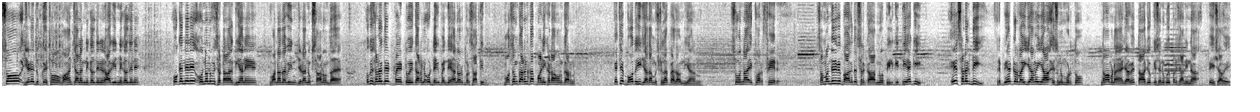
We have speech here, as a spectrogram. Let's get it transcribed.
ਸੋ ਜਿਹੜੇ ਦੁੱਕ, ਇਥੋਂ ਵਾਹਨ ਚਾਲਕ ਨਿਕਲਦੇ ਨੇ, ਰਾਹਗੀਰ ਨਿਕਲਦੇ ਨੇ, ਉਹ ਕਹਿੰਦੇ ਨੇ ਉਹਨਾਂ ਨੂੰ ਵੀ ਸੱਟਾਂ ਲੱਗਦੀਆਂ ਨੇ, ਵਾਹਨਾਂ ਦਾ ਵੀ ਜਿਹੜਾ ਨੁਕਸਾਨ ਹੁੰਦਾ ਹੈ। ਕਿਉਂਕਿ ਸੜਕ ਦੇ ਪਏ ਟੋਏ ਕਾਰਨ ਉਹ ਡਿੱਗ ਪੈਂਦੇ ਹਨ ਔਰ ਬਰਸਾਤੀ ਮੌਸਮ ਕਾਰਨ ਤਾਂ ਪਾਣੀ ਖੜਾ ਹੋਣ ਕਾਰਨ ਇੱਥੇ ਬਹੁਤ ਹੀ ਜ਼ਿਆਦਾ ਮੁਸ਼ਕਲਾਂ ਪੈਦਾ ਹੁੰਦੀਆਂ ਹਨ। ਸੋ ਉਹਨਾਂ ਇੱਕ ਵਾਰ ਫੇਰ। ਸੰਬੰਧਿਤ ਵਿਭਾਗ ਤੇ ਸਰਕਾਰ ਨੂੰ ਅਪੀਲ ਕੀਤੀ ਹੈ ਕਿ ਇਹ ਸੜਕ ਦੀ ਰਿਪੇਅਰ ਕਰਵਾਈ ਜਾਵੇ ਜਾਂ ਇਸ ਨੂੰ ਮੁੜ ਤੋਂ ਨਵਾਂ ਬਣਾਇਆ ਜਾਵੇ ਤਾਂ ਜੋ ਕਿਸੇ ਨੂੰ ਕੋਈ ਪਰੇਸ਼ਾਨੀ ਨਾ ਪੇਸ਼ ਆਵੇ।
